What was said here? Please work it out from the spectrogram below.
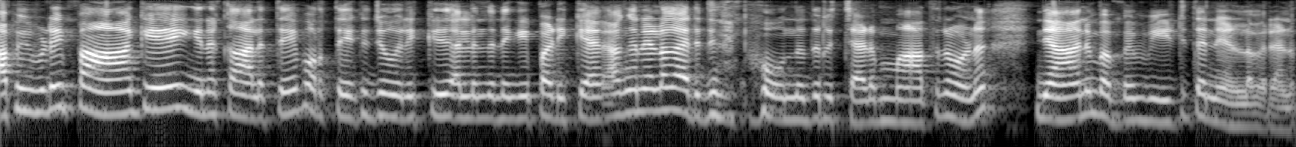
അപ്പോൾ ഇവിടെ ഇപ്പോൾ ആകെ ഇങ്ങനെ കാലത്തെ പുറത്തേക്ക് ജോലിക്ക് അല്ലെന്നുണ്ടെങ്കിൽ പഠിക്കാൻ അങ്ങനെയുള്ള കാര്യത്തിന് പോകുന്നത് റിച്ചാർഡ് മാത്രമാണ്. ഞാനും പപ്പയും വീട്ടിൽ തന്നെയുള്ളവരാണ്.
